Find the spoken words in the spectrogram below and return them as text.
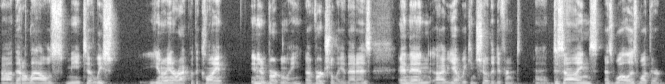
uh, that allows me to at least, you know, interact with the client inadvertently, uh, virtually, that is. And then, uh, yeah, we can show the different uh, designs as well as what their,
